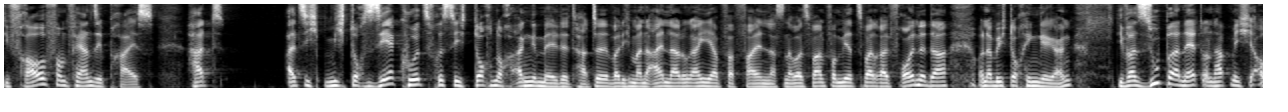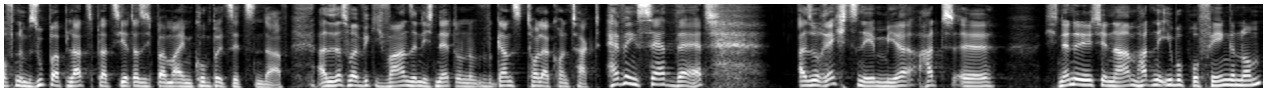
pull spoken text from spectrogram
Die Frau vom Fernsehpreis hat als ich mich doch sehr kurzfristig doch noch angemeldet hatte, weil ich meine Einladung eigentlich habe verfallen lassen. Aber es waren von mir zwei, drei Freunde da und da bin ich doch hingegangen. Die war super nett und hat mich auf einem super Platz platziert, dass ich bei meinen Kumpels sitzen darf. Also das war wirklich wahnsinnig nett und ein ganz toller Kontakt. Having said that, also rechts neben mir hat, äh, ich nenne nicht den Namen, hat eine Ibuprofen genommen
